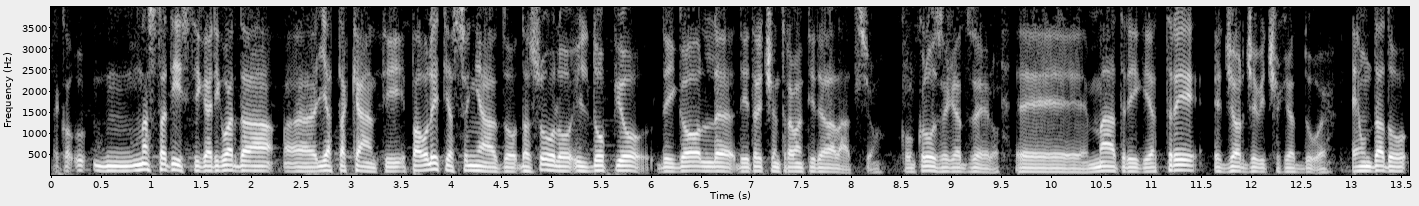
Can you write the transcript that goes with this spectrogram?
Ecco, una statistica riguarda uh, gli attaccanti, Paoletti ha segnato da solo il doppio dei gol dei tre centravanti della Lazio con Close che ha 0, eh, Matri che ha 3 e Giorgevic che ha 2. È un dato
